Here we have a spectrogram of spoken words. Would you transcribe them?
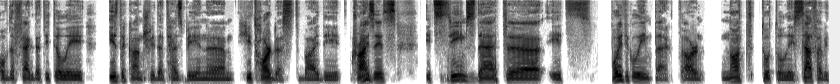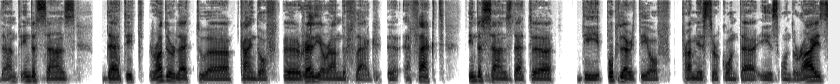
of the fact that Italy is the country that has been um, hit hardest by the crisis, it seems that uh, its political impact are not totally self-evident in the sense that it rather led to a kind of uh, rally around the flag uh, effect in the sense that uh, the popularity of Prime Minister Conte is on the rise,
